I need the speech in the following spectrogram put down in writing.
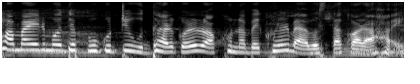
সময়ের মধ্যে পুকুরটি উদ্ধার করে রক্ষণাবেক্ষণের ব্যবস্থা করা হয়।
